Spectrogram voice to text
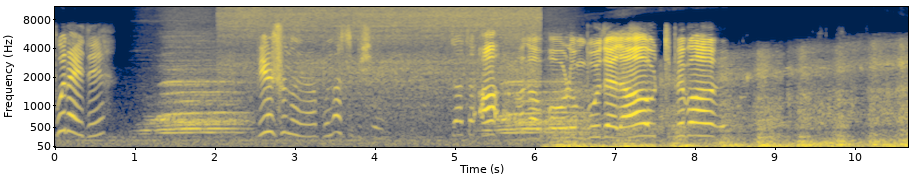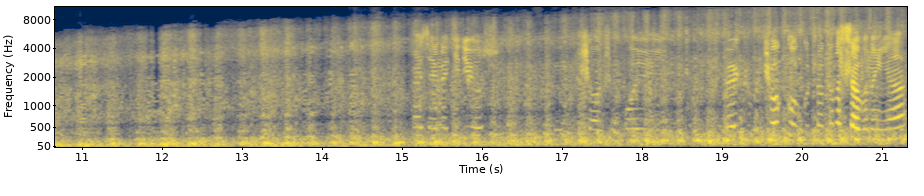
Bu neydi? Bir şunu ya. Bu nasıl bir şey? Zaten aa adam oğlum bu ne la? Tipe bak. Neyse yine gidiyoruz. Şu an şu oy. Evet, çok korkunç arkadaşlar bunun ya.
